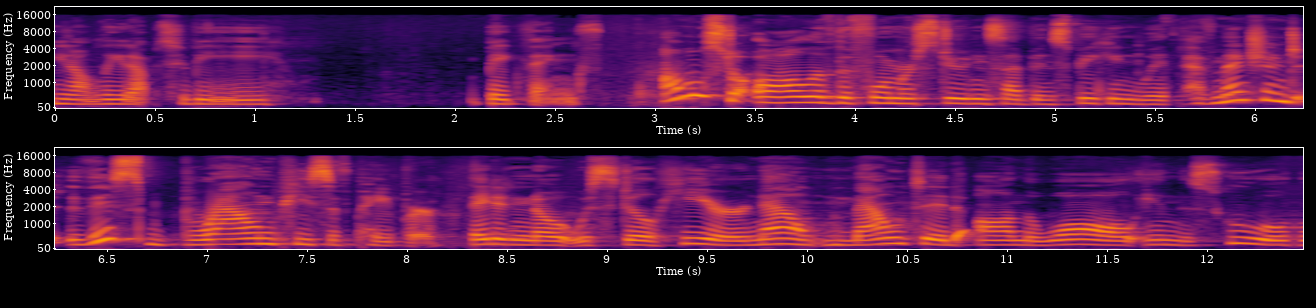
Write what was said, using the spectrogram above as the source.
you know, lead up to be big things. Almost all of the former students I've been speaking with have mentioned this brown piece of paper. They didn't know it was still here, now mounted on the wall in the school,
